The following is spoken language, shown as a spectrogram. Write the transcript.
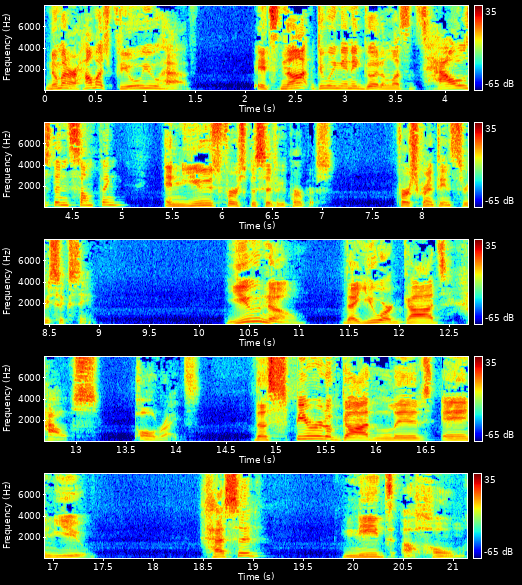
No matter how much fuel you have, it's not doing any good unless it's housed in something and used for a specific purpose. 1 Corinthians 3.16. You know that you are God's house, Paul writes. The Spirit of God lives in you. Hesed needs a home.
